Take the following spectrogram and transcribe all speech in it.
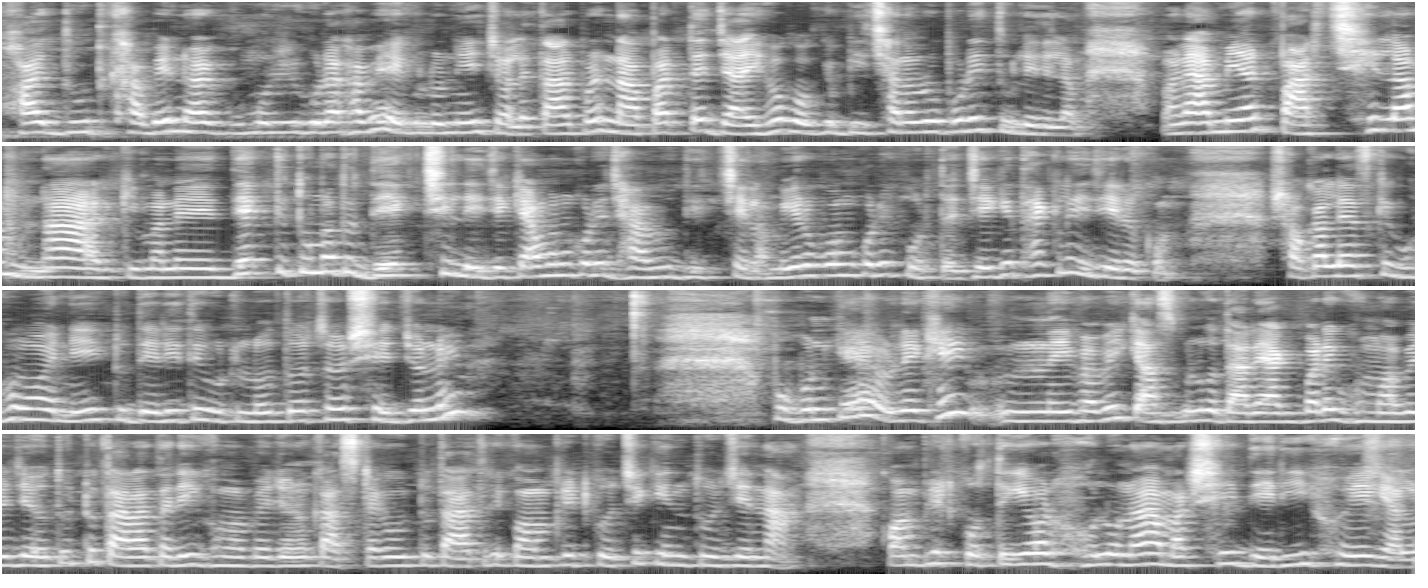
হয় দুধ খাবে, নয় মুড়ির গুঁড়া খাবে, এগুলো নিয়েই চলে। তারপরে না পারতে যাই হোক, ওকে বিছানার উপরেই তুলে দিলাম। মানে আমি আর পারছিলাম না আর কি মানে দেখতে তোমরা তো দেখছিলে। যে কেমন করে ঝাড়ু দিচ্ছিলাম, এরকম করে করতে, জেগে থাকলে যে এরকম। সকালে আজকে ঘুমোয়নি একটু দেরিতে উঠল তো সেজন্যই পুপনকে রেখে এইভাবেই কাজগুলো আর একবারে ঘুমাবে যেহেতু, একটু তাড়াতাড়ি ঘুমাবে জন্য কাজটাকেও একটু তাড়াতাড়ি কমপ্লিট করছে। কিন্তু যে না কমপ্লিট করতে গিয়ে আর হলো না, আমার সেই দেরি হয়ে গেল।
